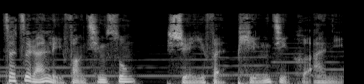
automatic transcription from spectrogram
在自然里放轻松，寻一份平静和安宁。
